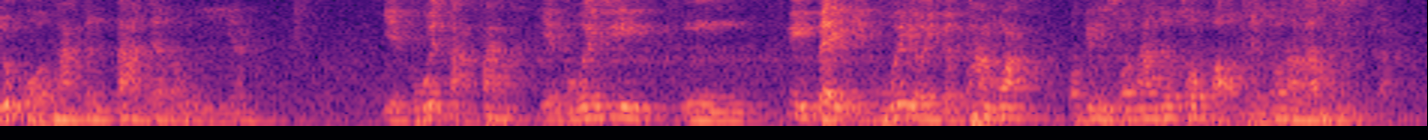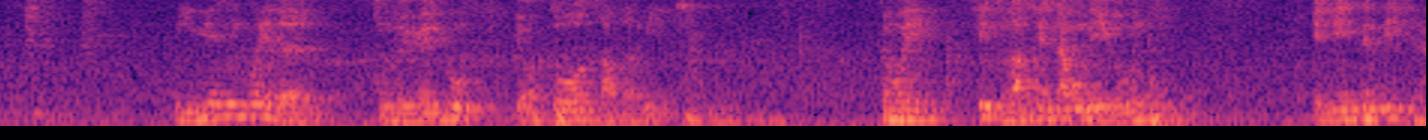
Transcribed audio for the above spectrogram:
如果他跟大家都一样，也不会打扮，也不会去嗯预备，也不会有一个盼望，我跟你说，他就做保全，做到他死了。你愿意为了？主的缘故有多少的勉强？各位信主到现在，问你一个问题：眼睛先闭起来。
